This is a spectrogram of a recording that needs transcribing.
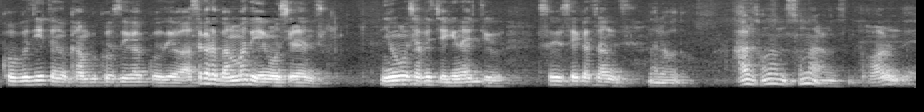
航空自衛隊の幹部構成学校では朝から晩まで英語を教えられるんですよ日本語喋っちゃいけないっていうそういう生活あるんですよ。なるほど。あるそんなそんなのあるんですね。あるんだよ。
